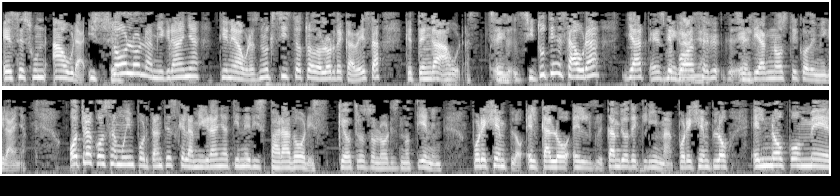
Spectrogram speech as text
Ese es un aura y solo la migraña tiene auras. No existe otro dolor de cabeza que tenga auras. Sí. Eh, si tú tienes aura, ya Es te puedo hacer Sí. el diagnóstico de migraña. Otra cosa muy importante es que la migraña tiene disparadores que otros dolores no tienen. Por ejemplo, el calor, el cambio de clima. Por ejemplo, el no comer.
